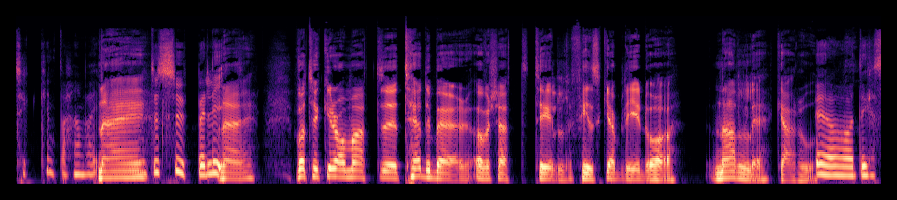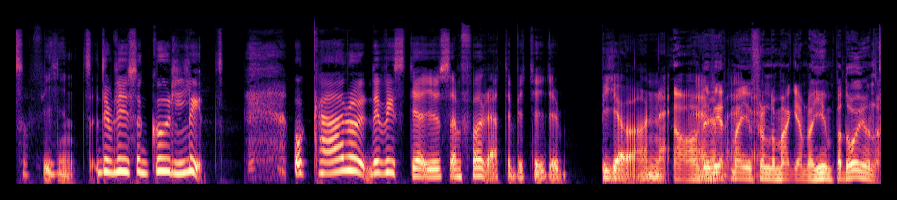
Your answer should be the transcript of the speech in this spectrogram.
tycker inte han var Nej. inte superlik. Nej. Vad tycker du om att eh, Teddy Bear översatt till finska blir då Nalle Karo? Ja, det är så fint. Det blir så gulligt. Och Karo, det visste jag ju sen förr att det betyder björn. Ja, det vet man ju från de här gamla gympadojorna.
